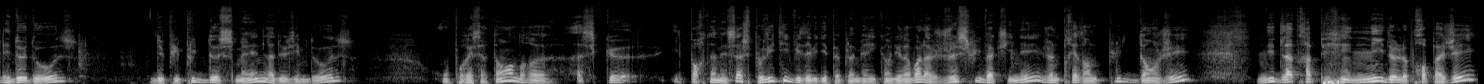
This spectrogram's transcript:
les deux doses, depuis plus de deux semaines, la deuxième dose. On pourrait s'attendre à ce qu'il porte un message positif vis-à-vis des peuples américains, en disant voilà, je suis vacciné, je ne présente plus de danger, ni de l'attraper, ni de le propager,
